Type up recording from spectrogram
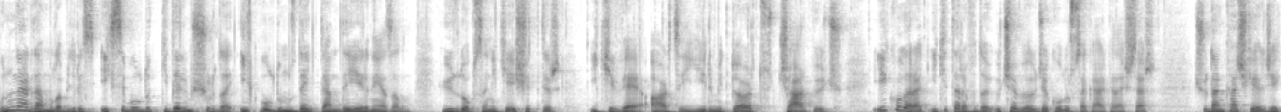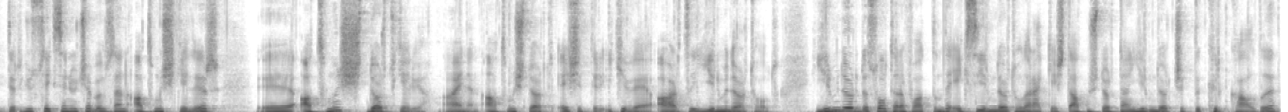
Bunu nereden bulabiliriz? X'i bulduk gidelim şurada ilk bulduğumuz denklemde yerine yazalım. 192 eşittir 2V artı 24 çarpı 3. İlk olarak iki tarafı da 3'e bölecek olursak arkadaşlar. Şuradan kaç gelecektir? 183'e bölsen 60 gelir. E, 64 geliyor. Aynen 64 eşittir 2V artı 24 oldu. 24'ü de sol tarafa attığımda eksi 24 olarak geçti. 64'ten 24 çıktı 40 kaldı.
